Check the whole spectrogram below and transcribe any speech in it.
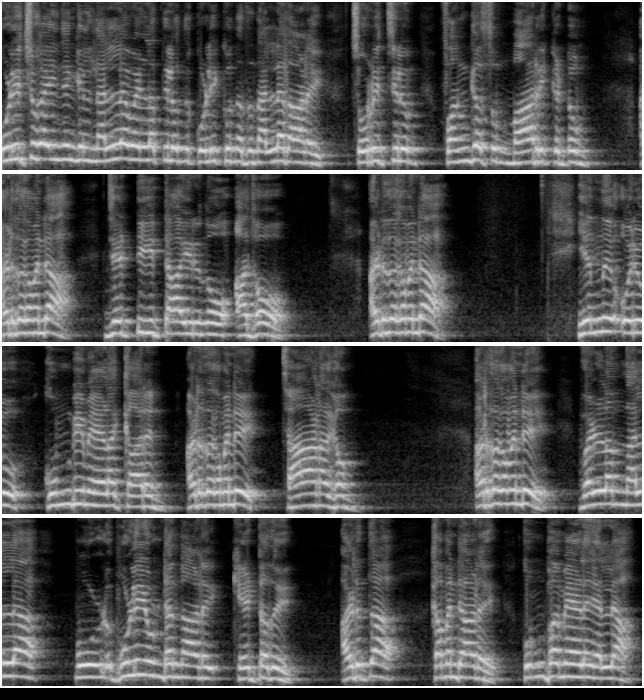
കുളിച്ചു കഴിഞ്ഞെങ്കിൽ നല്ല വെള്ളത്തിലൊന്ന് കുളിക്കുന്നത് നല്ലതാണ്. ചൊറിച്ചിലും ഫംഗസും മാറിക്കിട്ടും. അടുത്ത കമന്റാ ജെട്ടിയിട്ടായിരുന്നോ അതോ അടുത്ത കമന്റാ എന്ന് ഒരു കുംഭിമേളക്കാരൻ അടുത്ത കമന്റ് ചാണകം. അടുത്ത കമന്റ് വെള്ളം നല്ല പുളിയുണ്ടെന്നാണ് കേട്ടത്. അടുത്ത കമന്റാണ് കുംഭമേളയല്ല.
